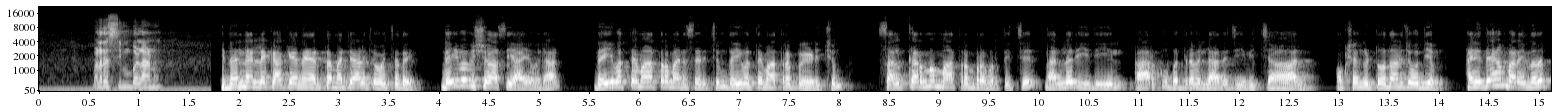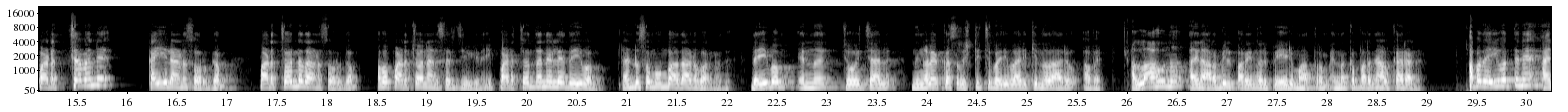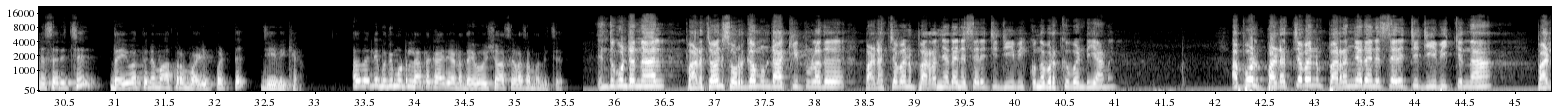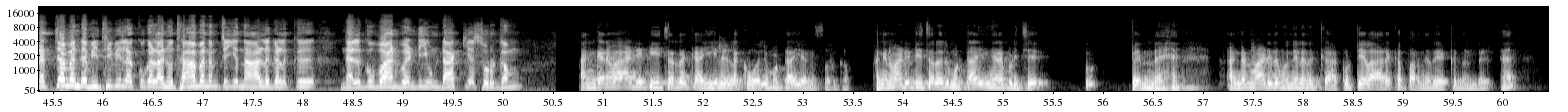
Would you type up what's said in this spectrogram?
വളരെ സിമ്പിളാണ്. ഇതന്നെയല്ലേ കാക്കയെ നേരത്തെ മറ്റയാൾ ചോദിച്ചത്? ദൈവവിശ്വാസിയായ ഒരാൾ ദൈവത്തെ മാത്രം അനുസരിച്ചും ദൈവത്തെ മാത്രം പേടിച്ചും സൽക്കർമ്മം മാത്രം പ്രവർത്തിച്ച് നല്ല രീതിയിൽ ആർക്കും ഉപദ്രവമില്ലാതെ ജീവിച്ചാൽ മോക്ഷം കിട്ടുമെന്നാണ് ചോദ്യം. അതിന് ഇദ്ദേഹം പറയുന്നത് പടച്ചവന് കയ്യിലാണ് സ്വർഗം പടച്ചോന്റെതാണ് സ്വർഗം അപ്പൊ പടച്ചോൻ അനുസരിച്ച് ജീവിക്കണം. ഈ പടച്ചോൻ തന്നെയല്ലേ ദൈവം? രണ്ടു ദിവസം മുമ്പ് അതാണ് പറഞ്ഞത്. ദൈവം എന്ന് ചോദിച്ചാൽ നിങ്ങളെയൊക്കെ സൃഷ്ടിച്ച് പരിപാലിക്കുന്നതാരോ അവൻ. അള്ളാഹു എന്ന് അതിന് അറബിയിൽ പറയുന്ന ഒരു പേര് മാത്രം എന്നൊക്കെ പറഞ്ഞ ആൾക്കാരാണ്. അപ്പൊ ദൈവത്തിനെ അനുസരിച്ച് ദൈവത്തിന് മാത്രം വഴിപ്പെട്ട് ജീവിക്കണം. അത് വലിയ ബുദ്ധിമുട്ടില്ലാത്ത കാര്യമാണ് ദൈവവിശ്വാസികളെ സംബന്ധിച്ച്. എന്തുകൊണ്ടെന്നാൽ പടച്ചവൻ സ്വർഗം ഉണ്ടാക്കിയിട്ടുള്ളത് പടച്ചവൻ പറഞ്ഞതനുസരിച്ച് ജീവിക്കുന്നവർക്ക് വേണ്ടിയാണ്. അപ്പോൾ പടച്ചവൻ പറഞ്ഞതനുസരിച്ച് ജീവിക്കുന്ന പടച്ചവന്റെ വിധിവിലക്കുകൾ അനുധാപനം ചെയ്യുന്ന ആളുകൾക്ക് നൽകുവാൻ വേണ്ടി ഉണ്ടാക്കിയ സ്വർഗം. അംഗനവാടി ടീച്ചറുടെ കയ്യിലുള്ള കോലുമുട്ടായിയാണ് സ്വർഗം. അംഗനവാടി ടീച്ചർ ഒരു മുട്ടായി ഇങ്ങനെ പിടിച്ച് പിന്നെ അംഗൻവാടിയുടെ മുന്നിൽ നിൽക്കുക. കുട്ടികൾ ആരൊക്കെ പറഞ്ഞത് കേൾക്കുന്നുണ്ട്?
